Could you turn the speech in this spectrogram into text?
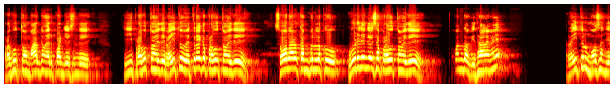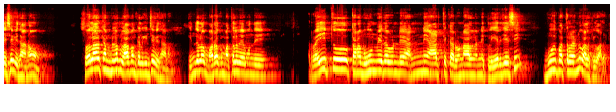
ప్రభుత్వం మార్గం ఏర్పాటు చేసింది. ఈ ప్రభుత్వం ఇది రైతు వ్యతిరేక ప్రభుత్వం ఇది. సోలార్ కంపెనీలకు ఊడిగం చేసే ప్రభుత్వం ఇది. ఒప్పంద విధానమే రైతును మోసం చేసే విధానం. సోలార్ కంపెనీలకు లాభం కలిగించే విధానం. ఇందులో మరొక మతలం ఏముంది? రైతు తన భూమి మీద ఉండే అన్ని ఆర్థిక రుణాలన్నీ క్లియర్ చేసి భూమి పత్రాలన్నీ వాళ్ళకి ఇవ్వాలట.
